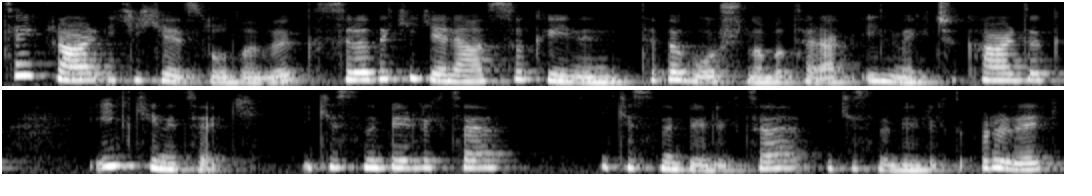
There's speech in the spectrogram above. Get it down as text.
Tekrar iki kez doladık. Sıradaki gelen sık iğnenin tepe boşluğuna batarak ilmek çıkardık. İlkini tek, ikisini birlikte, ikisini birlikte, ikisini birlikte örerek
